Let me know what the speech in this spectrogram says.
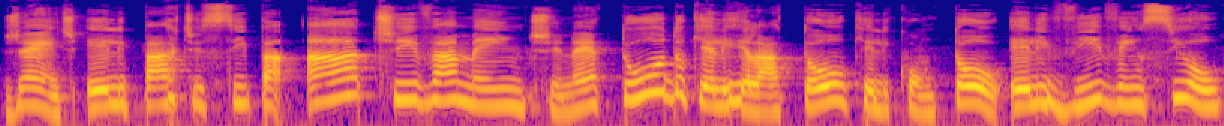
Gente, ele participa ativamente, né? Tudo que ele relatou, que ele contou, ele vivenciou.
